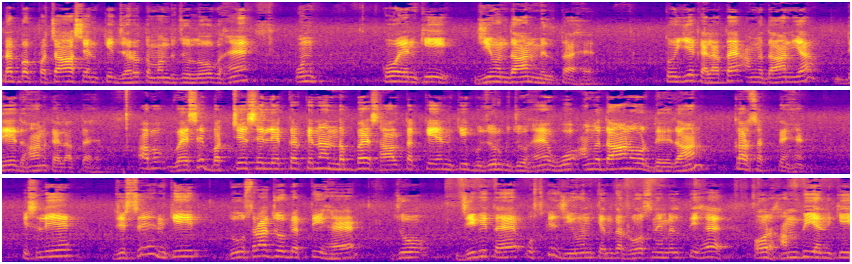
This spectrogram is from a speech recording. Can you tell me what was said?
लगभग पचास इनकी ज़रूरतमंद जो लोग हैं उनको इनकी जीवन दान मिलता है। तो ये कहलाता है अंगदान या देहदान कहलाता है। अब वैसे बच्चे से लेकर के ना नब्बे साल तक के इनकी बुज़ुर्ग जो हैं, वो अंगदान और देहदान कर सकते हैं। इसलिए जिससे इनकी दूसरा जो व्यक्ति है, जो जीवित है, उसके जीवन के अंदर रोशनी मिलती है और हम भी इनकी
